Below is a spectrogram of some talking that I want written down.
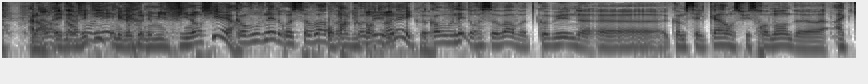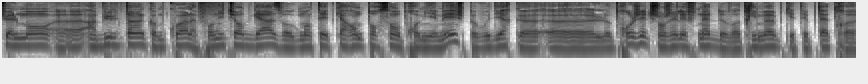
Alors, énergétique, venez- mais l'économie financière. Quand vous venez de recevoir On de parle votre du commune- quoi. Quand vous venez de recevoir votre commune, euh, comme c'est le cas en Suisse romande euh, actuellement, euh, un bulletin comme quoi la fourniture de gaz va augmenter de 40% au 1er mai, je peux vous dire que le projet de changer les fenêtres de votre immeuble, qui était peut-être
